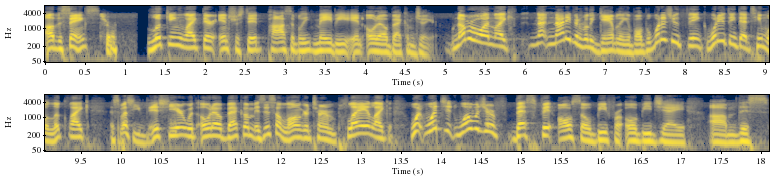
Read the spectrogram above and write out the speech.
of the Saints. Sure. Looking like they're interested, possibly, maybe, in Odell Beckham Jr. Number one, like not not even really gambling involved, but what did you think? What do you think that team will look like, especially this year with Odell Beckham? Is this a longer term play? Like, what what what would your best fit also be for OBJ um, this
